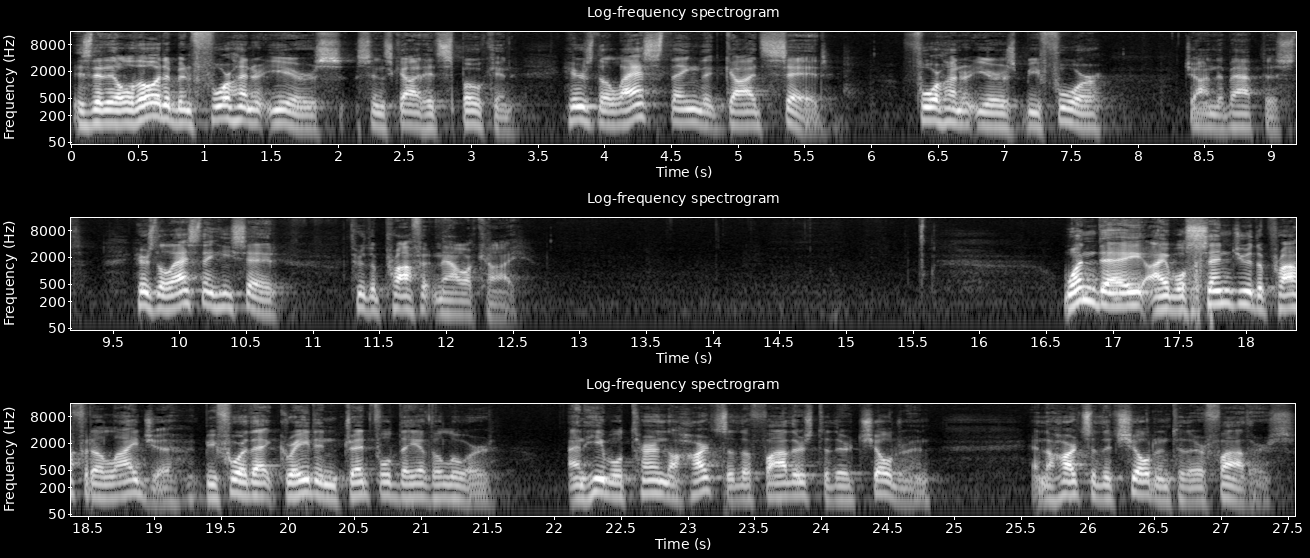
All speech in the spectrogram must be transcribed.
is that although it had been 400 years since God had spoken, here's the last thing that God said 400 years before John the Baptist. Here's the last thing he said through the prophet Malachi. One day I will send you the prophet Elijah before that great and dreadful day of the Lord, and he will turn the hearts of the fathers to their children and the hearts of the children to their fathers.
